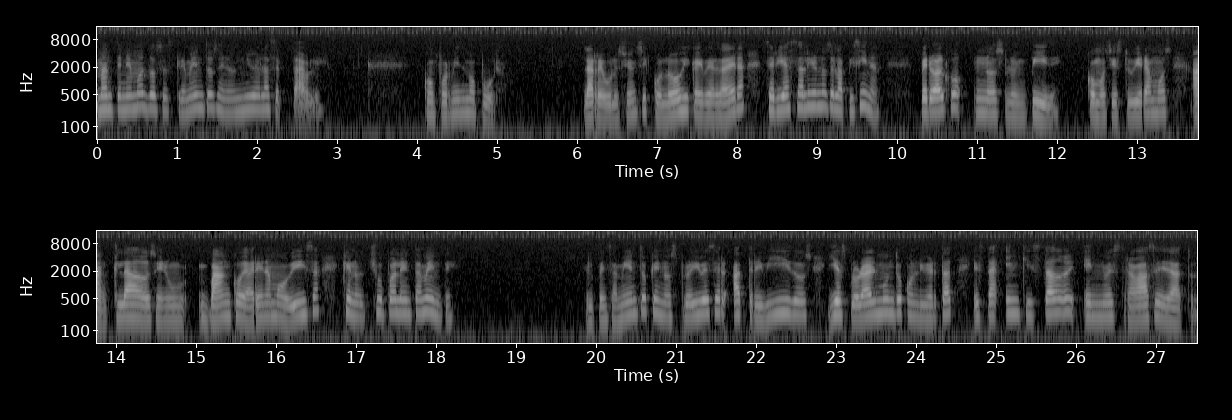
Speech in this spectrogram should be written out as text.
mantenemos los excrementos en un nivel aceptable. Conformismo puro. La revolución psicológica y verdadera sería salirnos de la piscina, pero algo nos lo impide, como si estuviéramos anclados en un banco de arena movediza que nos chupa lentamente. El pensamiento que nos prohíbe ser atrevidos y explorar el mundo con libertad está inquistado en nuestra base de datos.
